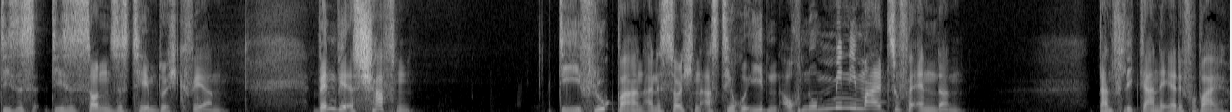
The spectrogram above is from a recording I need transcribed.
dieses, dieses Sonnensystem durchqueren. Wenn wir es schaffen, die Flugbahn eines solchen Asteroiden auch nur minimal zu verändern, dann fliegt er an der Erde vorbei.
